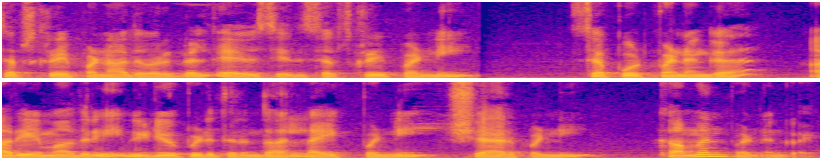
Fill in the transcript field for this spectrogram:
சப்ஸ்கிரைப் பண்ணாதவர்கள் தயவுசெய்து சப்ஸ்கிரைப் பண்ணி சப்போர்ட் பண்ணுங்க. அதே மாதிரி வீடியோ பிடித்திருந்தால் லைக் பண்ணி ஷேர் பண்ணி கமெண்ட் பண்ணுங்கள்.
